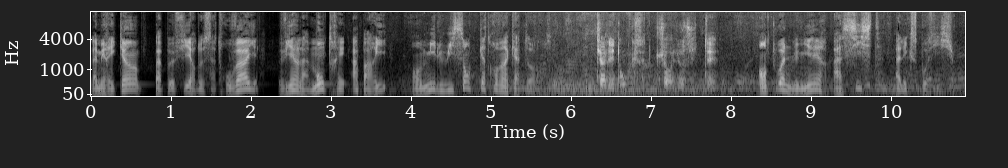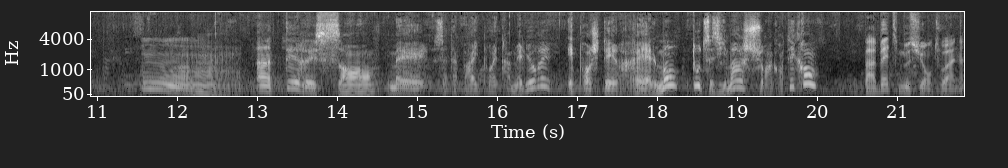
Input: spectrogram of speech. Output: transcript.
L'Américain, pas peu fier de sa trouvaille, vient la montrer à Paris en 1894. Quelle est donc cette curiosité? Antoine Lumière assiste à l'exposition. Hmm, intéressant. Mais cet appareil pourrait être amélioré et projeter réellement toutes ces images sur un grand écran. Pas bête, monsieur Antoine.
